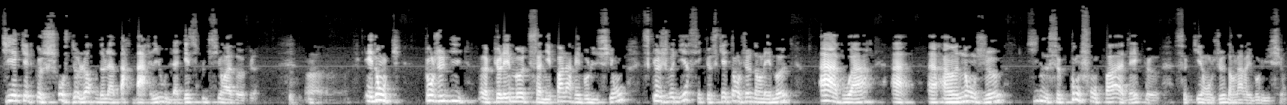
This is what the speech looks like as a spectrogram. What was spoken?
qu'il y ait quelque chose de l'ordre de la barbarie ou de la destruction aveugle. Et donc, quand je dis euh, que l'émeute, ça n'est pas la révolution, ce que je veux dire, c'est que ce qui est en jeu dans l'émeute a à voir à, un enjeu qui ne se confond pas avec euh, ce qui est en jeu dans la révolution.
